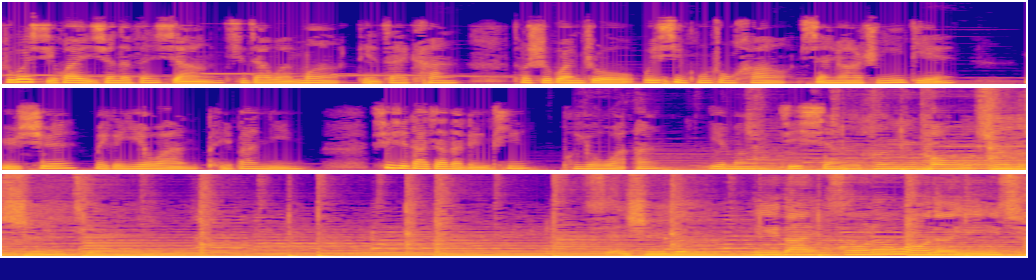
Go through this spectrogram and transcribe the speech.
如果喜欢雨轩的分享，请在文末点赞看，同时关注微信公众号“相约二十一点”，雨轩每个夜晚陪伴您。谢谢大家的聆听，朋友晚安。夜梦吉祥。很透彻的世界，现实的你带走了我的一切，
